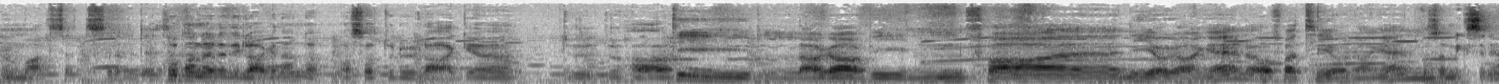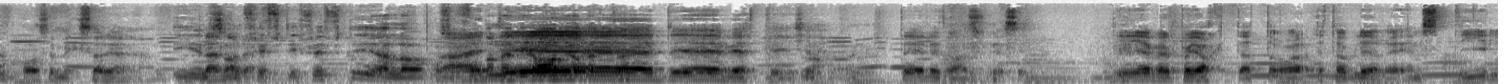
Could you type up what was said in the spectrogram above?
Normalt sett så er det Hvordan er det de lager den, da? Altså at du lager Du, du har De lager vinen fra eh, niårgangen og fra tiårgangen, Og så mikser de den? og så mikser de den. ja. I en Blender sånn 50-50, eller altså, Nei, hvordan det, er det de avgjør dette? det vet jeg ikke. Ja. Det er litt vanskelig å si. De er vel på jakt etter å etablere en stil,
